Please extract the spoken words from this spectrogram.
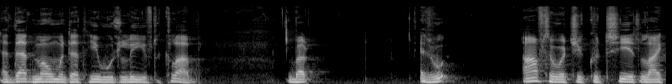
at that moment that he would leave the club. But it afterwards, you could see it like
